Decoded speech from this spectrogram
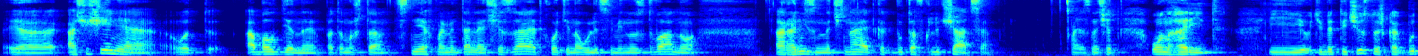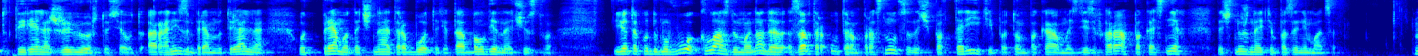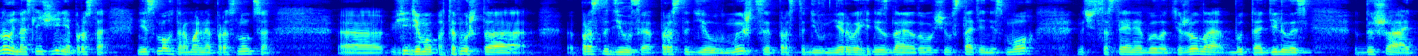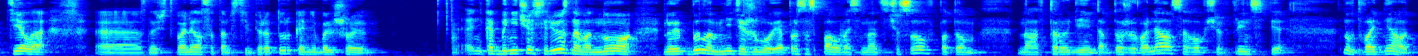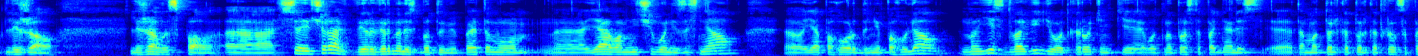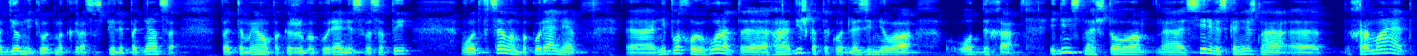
Э, ощущение вот обалденное, потому что снег моментально исчезает, хоть и на улице минус 2, но организм начинает как будто включаться значит, он горит, и у тебя ты чувствуешь, как будто ты реально живешь, то есть вот организм прям вот реально, вот прям вот начинает работать, это обалденное чувство. И я такой думаю, во, класс, думаю, надо завтра утром проснуться, значит, повторить, и потом, пока мы здесь в горах, пока снег, значит, нужно этим позаниматься. Ну и на следующий день я просто не смог нормально проснуться, Э, видимо, потому что простудился, простудил мышцы, простудил нервы, я не знаю, ну, в общем, встать я не смог, значит, состояние было тяжелое, будто отделилась душа от тела, э, значит, валялся там с температуркой небольшой, э, как бы ничего серьезного, но, но было мне тяжело. Я просто спал 18 часов, потом на второй день там тоже валялся. В общем, в принципе, ну, два дня вот лежал лежал и спал. Э, Все, и вчера вернулись в Батуми, поэтому э, я вам ничего не заснял, э, я по городу не погулял, но есть два видео, вот коротенькие, вот мы просто поднялись, там только-только открылся подъемник, и вот мы как раз успели подняться, поэтому я вам покажу Бакуряне с высоты. Вот, в целом Бакуряне неплохой город, городишко такой для зимнего отдыха. Единственное, что сервис, конечно, хромает,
